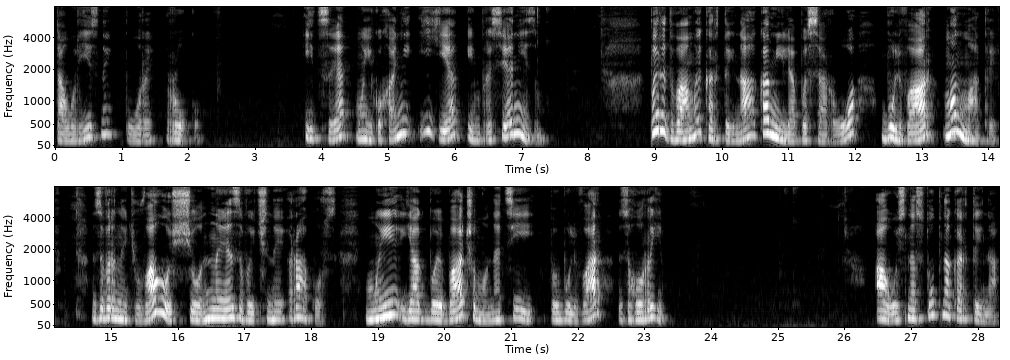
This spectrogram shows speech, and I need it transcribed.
та у різні пори року. І це, мої кохані, і є імпресіонізм. Перед вами картина Каміля Писаро Бульвар Монматрів. Зверніть увагу, що незвичний ракурс. Ми, якби бачимо на цій бульвар згори. А ось наступна картина. Е,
